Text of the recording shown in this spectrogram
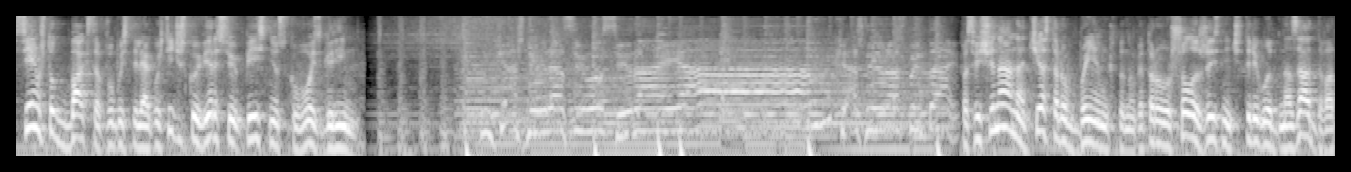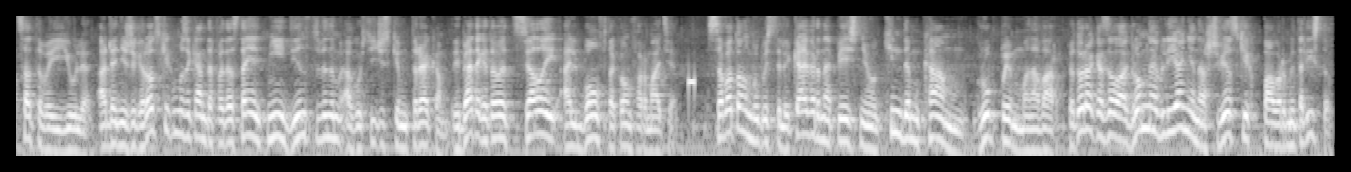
Семь штук баксов выпустили акустическую версию песни «Сквозь грим». Каждый раз его стирая Посвящена она Честеру Беннингтону, который ушел из жизни 4 года назад, 20 июля. А для нижегородских музыкантов это станет не единственным акустическим треком. Ребята готовят целый альбом в таком формате. Сабатон выпустили кавер на песню Kingdom Come группы Manovar, которая оказала огромное влияние на шведских пауэр-металлистов.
